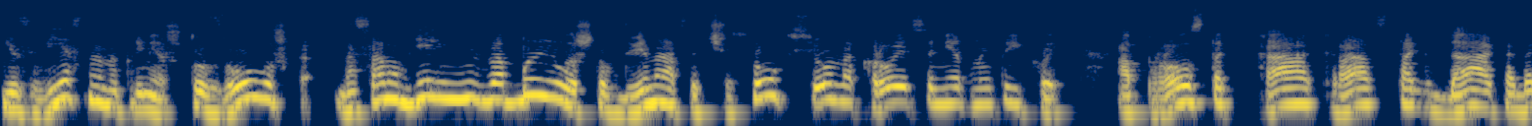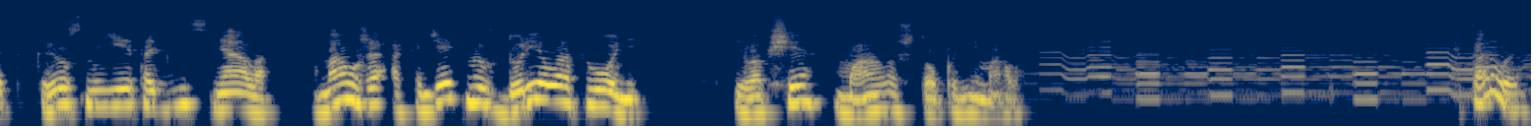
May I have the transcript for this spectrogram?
Известно, например, что Золушка на самом деле не забыла, что в 12 часов все накроется медной тыквой, а просто как раз тогда, когда крестная ей это объясняла, она уже окончательно сдурела от вони и вообще мало что понимала. Второе.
